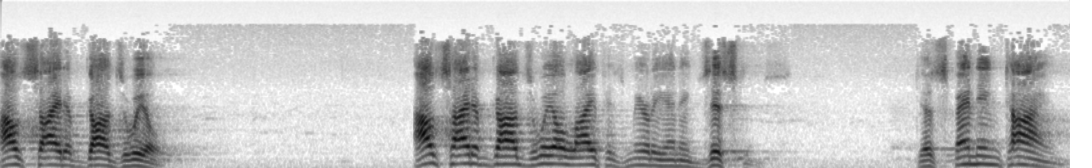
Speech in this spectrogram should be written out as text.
outside of God's will. Outside of God's will, life is merely an existence. Just spending time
